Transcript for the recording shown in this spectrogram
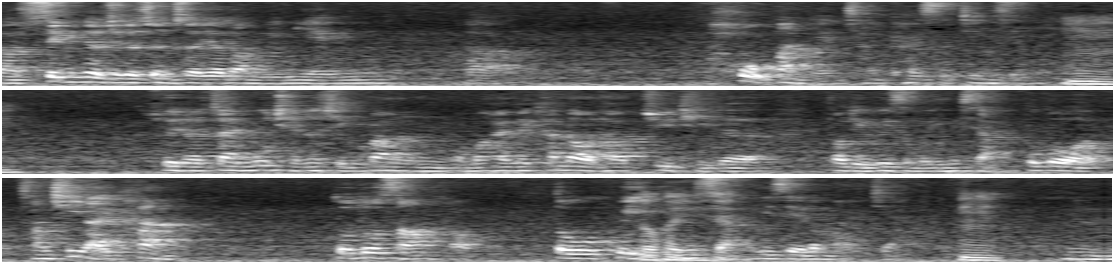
呃新的这个政策要到明年啊后半年才开始进行。嗯所以呢，在目前的情况，我们还没看到它具体的到底会什么影响。不过长期来看，多多少少都会影响响一些的买家。嗯嗯，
